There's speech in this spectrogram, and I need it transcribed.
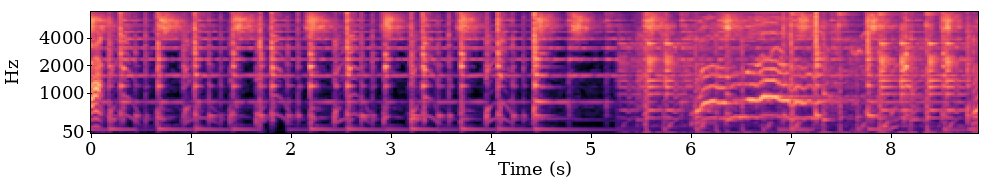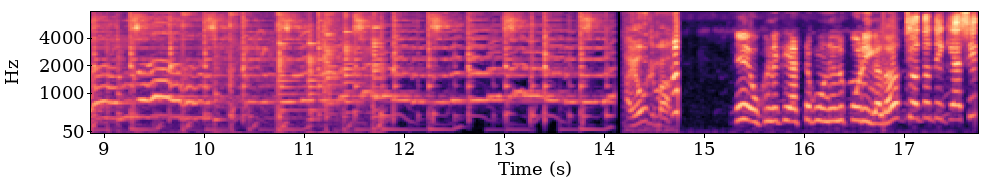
哎 ওখানে কি একটা মনে হলো পড়ে গেল? যত দেখে আসি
